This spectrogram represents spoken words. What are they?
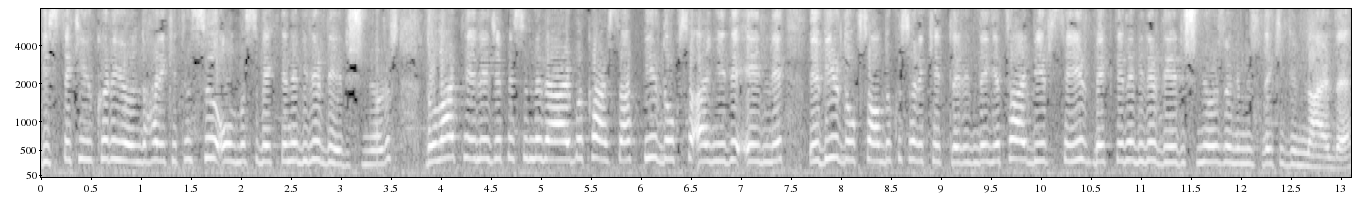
BIST'teki yukarı yönlü hareketin sığ olması beklenebilir diye düşünüyoruz. Dolar TL cephesinde de eğer bakarsak 1.97.50 ve 1.99 hareketlerinde yatay bir seyir beklenebilir diye düşünüyoruz önümüzdeki günlerde.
